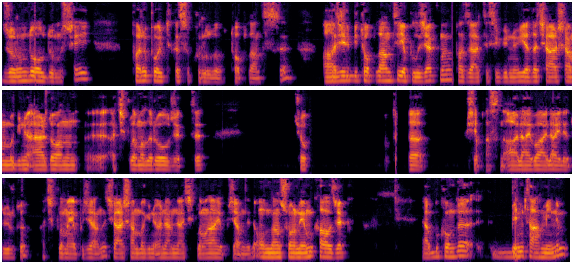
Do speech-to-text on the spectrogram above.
zorunda olduğumuz şey para politikası kurulu toplantısı acil bir toplantı yapılacak mı pazartesi günü ya da çarşamba günü Erdoğan'ın e, açıklamaları olacaktı. Çok da şey aslında alay bala ile duyurdu açıklama yapacağını. Çarşamba günü önemli açıklamalar yapacağım dedi. Ondan sonraya mı kalacak? Ya yani bu konuda benim tahminim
